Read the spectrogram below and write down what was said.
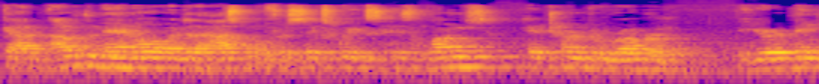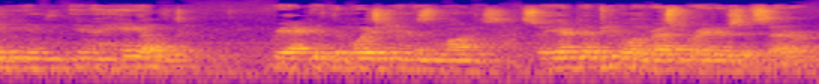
Got out of the manhole, went to the hospital for six weeks. His lungs had turned to rubber. The urethane he in- inhaled reacted to the moisture in his lungs. So you have to have people with respirators, etc.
